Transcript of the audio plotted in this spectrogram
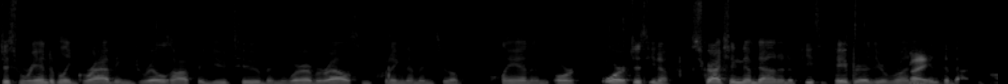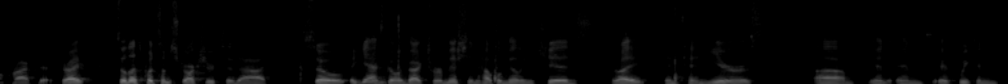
just randomly grabbing drills off of youtube and wherever else and putting them into a plan and or or just you know scratching them down in a piece of paper as you're running right. into basketball practice right so let's put some structure to that so again going back to our mission help a million kids right in 10 years um, and and if we can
